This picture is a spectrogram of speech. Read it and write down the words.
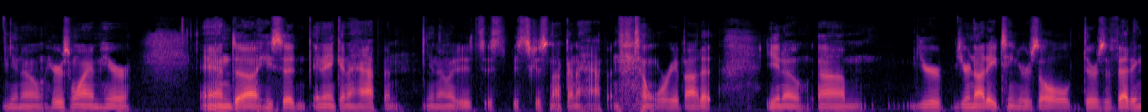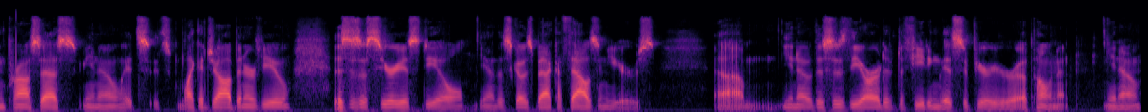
you know, here's why I'm here. And uh, he said, it ain't going to happen. You know, it's just, it's just not going to happen. Don't worry about it. You know, um, you're you're not 18 years old. There's a vetting process. You know, it's it's like a job interview. This is a serious deal. You know, this goes back a thousand years um, you know, this is the art of defeating the superior opponent. You know,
